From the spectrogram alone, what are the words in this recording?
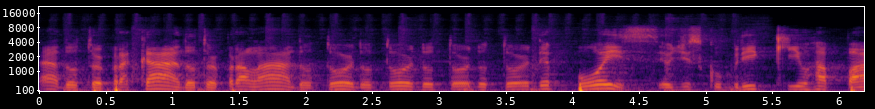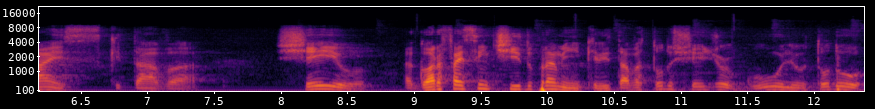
Ah, doutor pra cá, doutor pra lá, doutor, doutor, doutor, doutor. Depois eu descobri que o rapaz que tava cheio, agora faz sentido pra mim, que ele tava todo cheio de orgulho, todo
